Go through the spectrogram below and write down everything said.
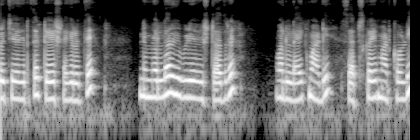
ರುಚಿಯಾಗಿರುತ್ತೆ ಟೇಸ್ಟಾಗಿರುತ್ತೆ ನಿಮ್ಮೆಲ್ಲರಿಗೂ ವಿಡಿಯೋ ಇಷ್ಟ ಆದರೆ ಒಂದು ಲೈಕ್ ಮಾಡಿ ಸಬ್ಸ್ಕ್ರೈಬ್ ಮಾಡ್ಕೊಳ್ಳಿ.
